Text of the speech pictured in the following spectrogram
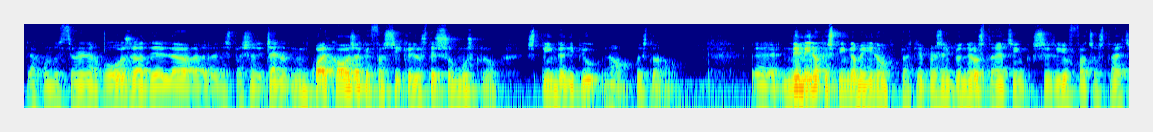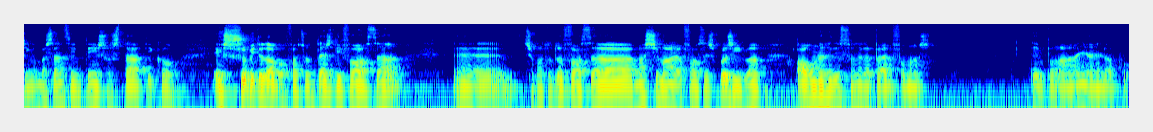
della conduzione nervosa, dell'espressione, cioè un qualcosa che fa sì che lo stesso muscolo spinga di più? No, questo no eh, nemmeno che spinga meno, perché per esempio nello stretching, se io faccio stretching abbastanza intenso, statico, e subito dopo faccio un test di forza, eh, soprattutto forza massimale o forza esplosiva, ho una riduzione della performance temporanea e dopo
